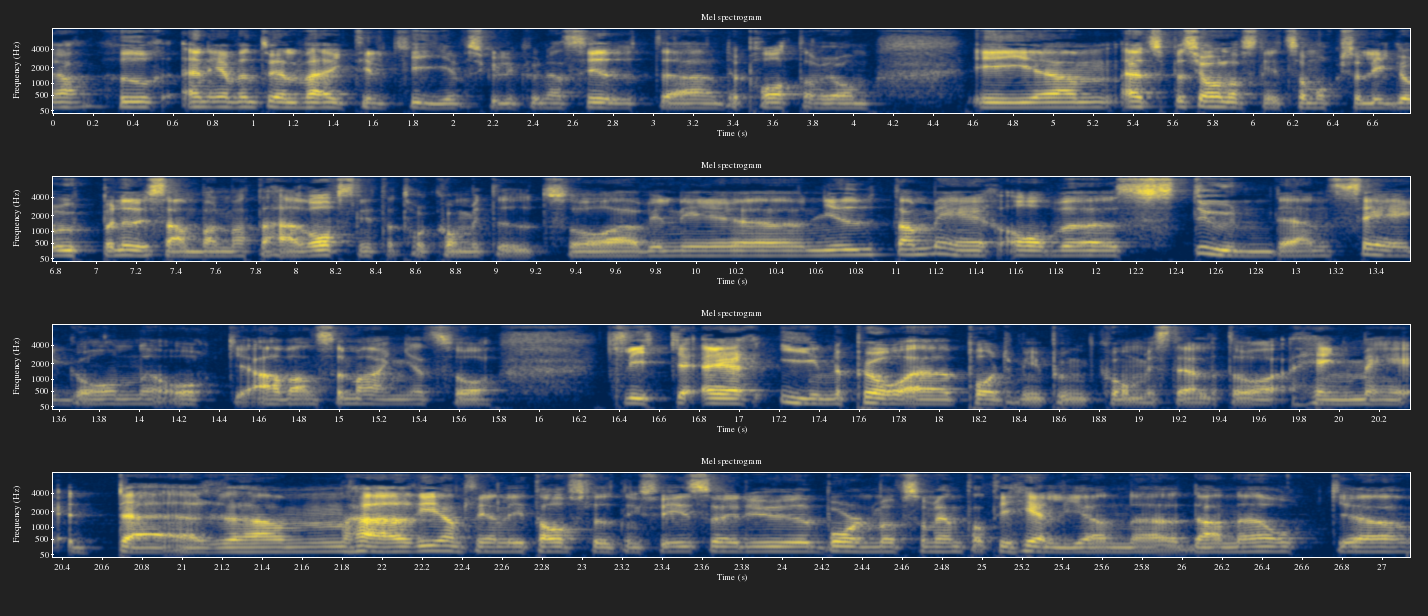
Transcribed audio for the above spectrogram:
ja, hur en eventuell väg till Kiev skulle kunna se ut. det pratar vi om i ett specialavsnitt som också ligger uppe nu i samband med att det här avsnittet har kommit ut. Så vill ni njuta mer av stunden, segern och avancemanget så klicka er in på eh, podmi.com istället och häng med där. Ehm, här egentligen lite avslutningsvis så är det ju Bournemouth som väntar till helgen eh, Danne och eh,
